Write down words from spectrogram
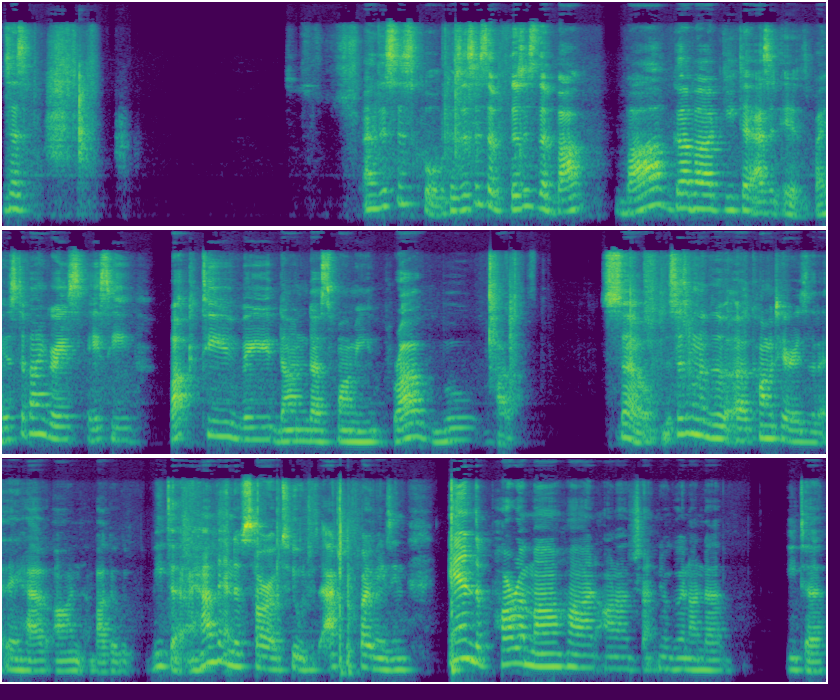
It says, and this is cool because this is a this is the Bhagavad Gita as it is by His Divine Grace A.C. Bhaktivedanta Swami Prabhupada. So this is one of the uh, commentaries that they have on Bhagavad Gita. I have the End of Sorrow too, which is actually quite amazing, and the Paramahansa Yogananda Gita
